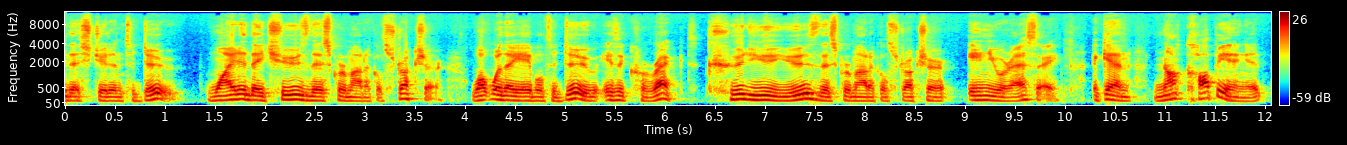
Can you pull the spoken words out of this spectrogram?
this student to do? Why did they choose this grammatical structure? What were they able to do? Is it correct? Could you use this grammatical structure in your essay? Again, not copying it,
